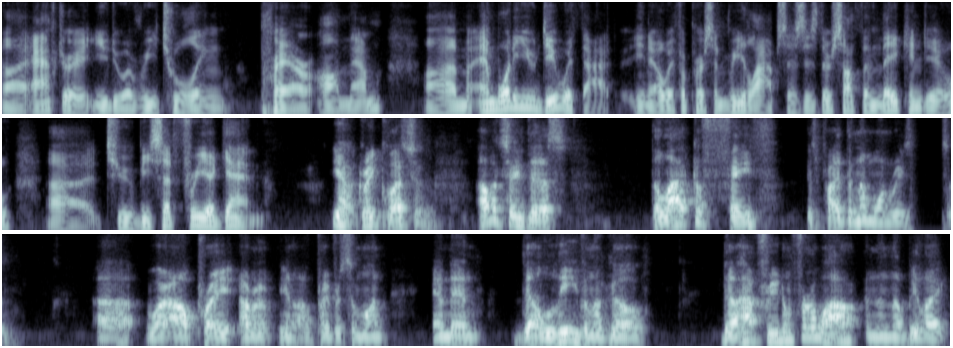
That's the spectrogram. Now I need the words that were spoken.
uh, after you do a retooling prayer on them? Um, and what do you do with that? You know, if a person relapses, is there something they can do uh, to be set free again? Yeah, great question. I would say this the lack of faith is probably the number one reason. Uh, where I'll pray, I you know, I'll pray for someone, and then they'll leave and they'll go, they'll have freedom for a while, and then they'll be like,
